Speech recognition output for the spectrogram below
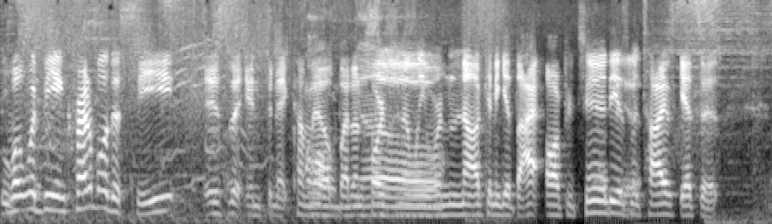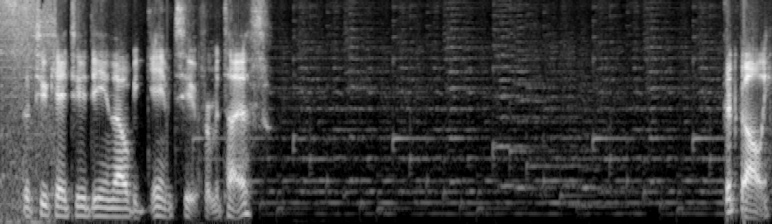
What would be incredible to see is the infinite come Oh, out, but unfortunately we're not going to get that opportunity as Yeah. Matthias gets it. The 2K2D, and that'll be game two for Matthias. Good golly.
